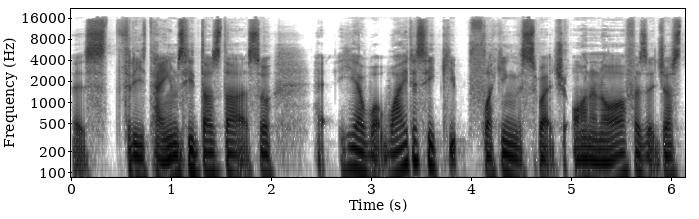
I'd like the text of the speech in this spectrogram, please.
it's three times he does that. So, yeah, what? Why does he keep flicking the switch on and off? Is it just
